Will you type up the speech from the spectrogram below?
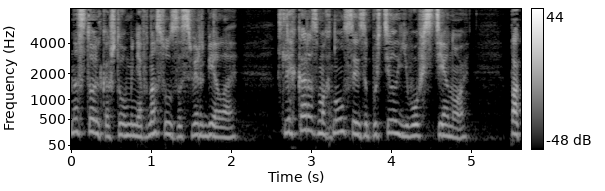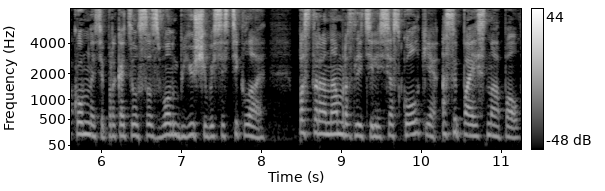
Настолько, что у меня в носу засвербело. Слегка размахнулся и запустил его в стену. По комнате прокатился звон бьющегося стекла. По сторонам разлетелись осколки, осыпаясь на пол.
